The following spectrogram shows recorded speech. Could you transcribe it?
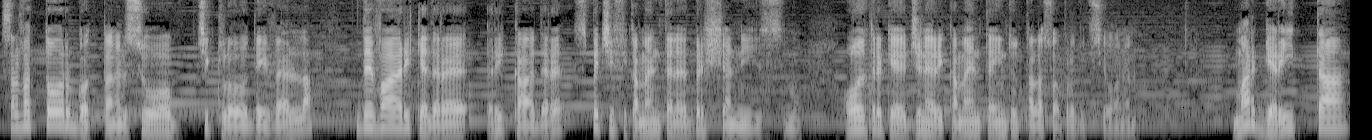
Salvatore Gotta nel suo ciclo dei Vella deve ricadere specificamente nel brescianismo, oltre che genericamente in tutta la sua produzione. Margherita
